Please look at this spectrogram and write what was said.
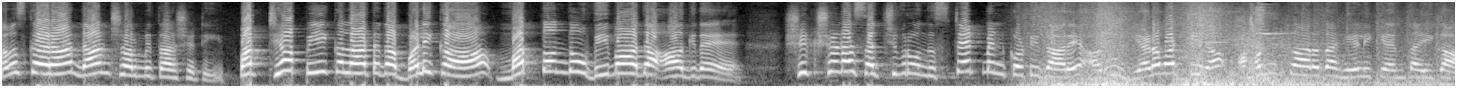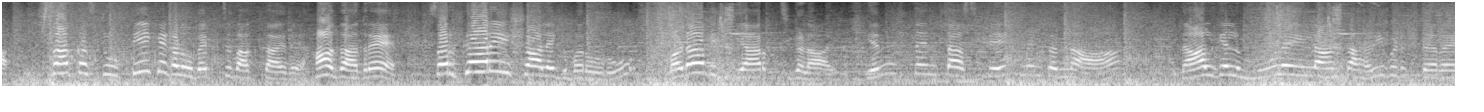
ನಮಸ್ಕಾರ, ನಾನ್ ಶರ್ಮಿತಾ ಶೆಟ್ಟಿ. ಪಠ್ಯ ಪೀಕಲಾಟದ ಬಳಿಕ ಮತ್ತೊಂದು ವಿವಾದ ಆಗಿದೆ. ಶಿಕ್ಷಣ ಸಚಿವರು ಒಂದು ಸ್ಟೇಟ್ಮೆಂಟ್ ಕೊಟ್ಟಿದ್ದಾರೆ. ಅದು ಎಡವಟ್ಟಿನ ಅಹಂಕಾರದ ಹೇಳಿಕೆ ಅಂತ ಈಗ ಸಾಕಷ್ಟು ಟೀಕೆಗಳು ವ್ಯಕ್ತವಾಗ್ತಾ ಇದೆ. ಹಾಗಾದ್ರೆ ಸರ್ಕಾರಿ ಶಾಲೆಗೆ ಬರೋರು, ಬಡ ವಿದ್ಯಾರ್ಥಿಗಳ ಎಂತೆಂತ ಸ್ಟೇಟ್ಮೆಂಟ್ ಅನ್ನ ನಾಲ್ಗೆಲ್ ಮೂಳೆ ಇಲ್ಲ ಅಂತ ಹರಿಬಿಡುತ್ತಾರೆ,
